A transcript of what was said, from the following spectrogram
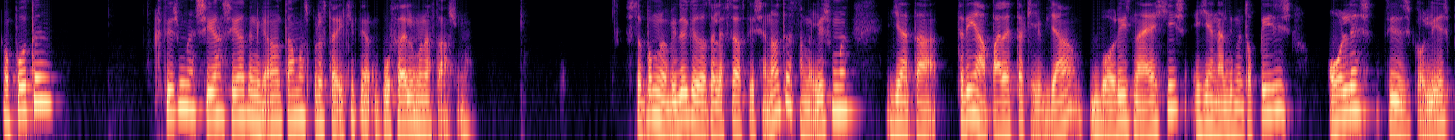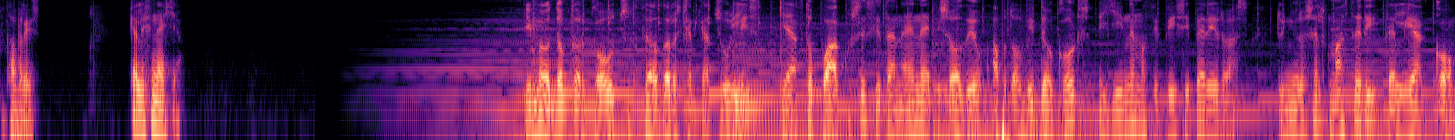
Οπότε χτίζουμε σιγά σιγά την ικανότητά μας προς τα εκεί που θέλουμε να φτάσουμε. Στο επόμενο βίντεο και το τελευταίο αυτής της ενότητας θα μιλήσουμε για τα τρία απαραίτητα κλειδιά που μπορείς να έχεις για να αντιμετωπίζεις όλες τις δυσκολίες που θα βρεις. Καλή συνέχεια. Είμαι ο Dr. Coach Θεοδόρος Καρκατσούλης και αυτό που άκουσες ήταν ένα επεισόδιο από το βίντεο course «Γίνε μαθητής υπερήρωας» του neuroselfmastery.com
